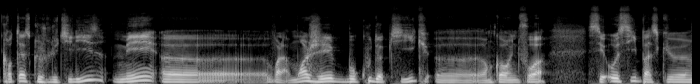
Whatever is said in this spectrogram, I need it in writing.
quand est-ce que je l'utilise. Mais euh, voilà, moi j'ai beaucoup d'optique. encore une fois, c'est aussi parce que,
